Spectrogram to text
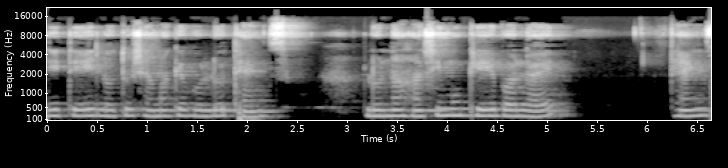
দিতেই লতু শ্যামাকে বলল থ্যাঙ্কস লুনা হাসি মুখে বলায় থ্যাঙ্কস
